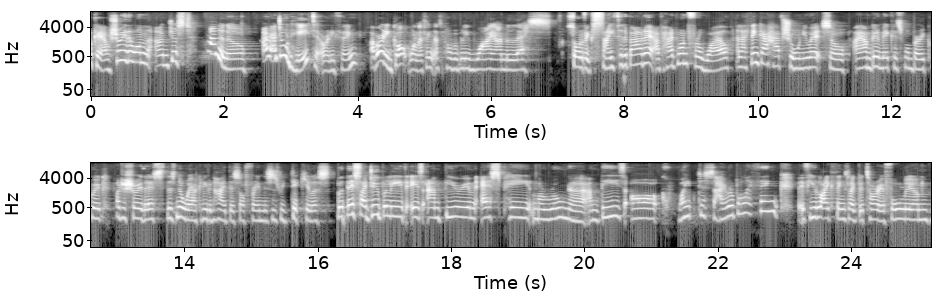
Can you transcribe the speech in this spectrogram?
Okay, I'll show you the one that I'm just, I don't know. I, I don't hate it or anything. I've already got one. I think that's probably why I'm less sort of excited about it. I've had one for a while and I think I have shown you it. So I am going to make this one very quick. I'll just show you this. There's no way I could even hide this off frame. This is ridiculous. But this I do believe is Anthurium sp marrona and these are quite desirable, I think. If you like things like vittarifolium.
